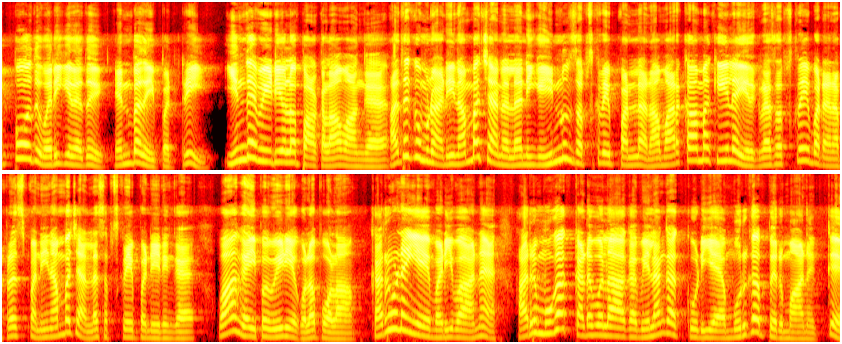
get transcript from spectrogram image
எப்போது வருகிறது என்பதை பற்றி இந்த வீடியோவில் பார்க்கலாம் வாங்க. அதுக்கு முன்னாடி நம்ம சேனலை நீங்கள் இன்னும் சப்ஸ்கிரைப் பண்ணலனா மறக்காம கீழே இருக்கிற சப்ஸ்கிரைப் பட்டனை ப்ரெஸ் பண்ணி நம்ம சேனலை சப்ஸ்கிரைப் பண்ணிடுங்க. வாங்க இப்போ வீடியோக்குள்ளே போகலாம் கருணையே வடிவான அருமுக கடவுளாக விளங்கக்கூடிய முருகப்பெருமானுக்கு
